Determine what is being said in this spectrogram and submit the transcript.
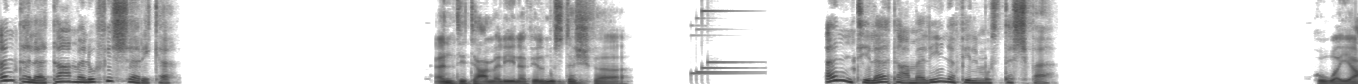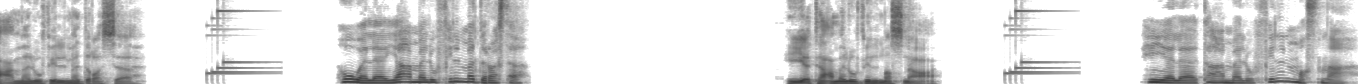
أنت لا تعمل في الشركة. أنت تعملين في المستشفى أنت لا تعملين في المستشفى. هو يعمل في المدرسة هو لا يعمل في المدرسة. هي تعمل في المصنع هي لا تعمل في المصنع.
